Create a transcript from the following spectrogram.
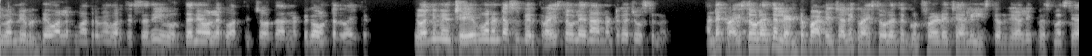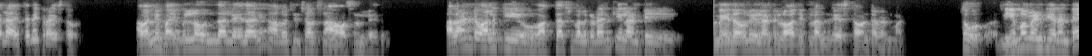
ఇవన్నీ వృద్ధి వాళ్ళకి మాత్రమే వర్తిస్తుంది ఇవి వద్దనే వాళ్ళకి వర్తించవద్దు అన్నట్టుగా ఉంటుంది వైఖరి. ఇవన్నీ మేము చేయము అని అంటే అసలు మీరు క్రైస్తవులేనా అన్నట్టుగా చూస్తున్నారు. అంటే క్రైస్తవులు అయితే లెంట్ పాటించాలి క్రైస్తవులు అయితే గుడ్ ఫ్రైడే చేయాలి ఈస్టర్ చేయాలి క్రిస్మస్ చేయాలి అయితేనే క్రైస్తవులు. అవన్నీ బైబిల్లో ఉందా లేదా అని ఆలోచించాల్సిన అవసరం లేదు. అలాంటి వాళ్ళకి వక్తస్ పలకడానికి ఇలాంటి మేధావులు ఇలాంటి లాజిక్లు అందజేస్తూ ఉంటారు అనమాట సో నియమం ఏంటి అని అంటే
